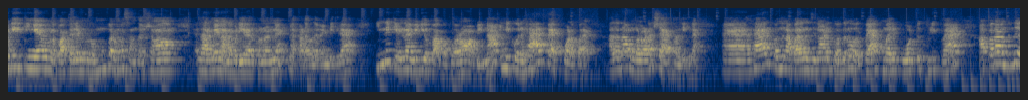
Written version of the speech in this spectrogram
எப்படி இருக்கீங்க? உங்களை பார்த்தாலே எனக்கு ரொம்ப ரொம்ப சந்தோஷம். எல்லாருமே நல்லபடியாக இருக்கணும்னு நான் கடவுளை வேண்டிக்கிறேன். இன்னைக்கு என்ன வீடியோ பார்க்க போகிறோம் அப்படின்னா இன்னைக்கு ஒரு ஹேர் பேக் போட போகிறேன் அதை தான் உங்களோட ஷேர் பண்ணிக்கிறேன். ஹேருக்கு வந்து நான் பதினஞ்சு நாளைக்கு ஒரு தடவை ஒரு பேக் மாதிரி போட்டு குளிப்பேன். அப்போ தான் வந்து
